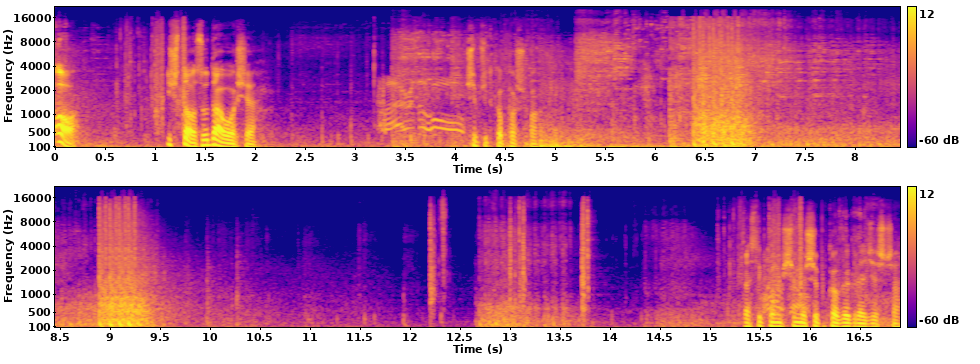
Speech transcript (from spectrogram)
O! I sztos, udało się. Szybciutko poszło. Teraz tylko musimy szybko wygrać jeszcze.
